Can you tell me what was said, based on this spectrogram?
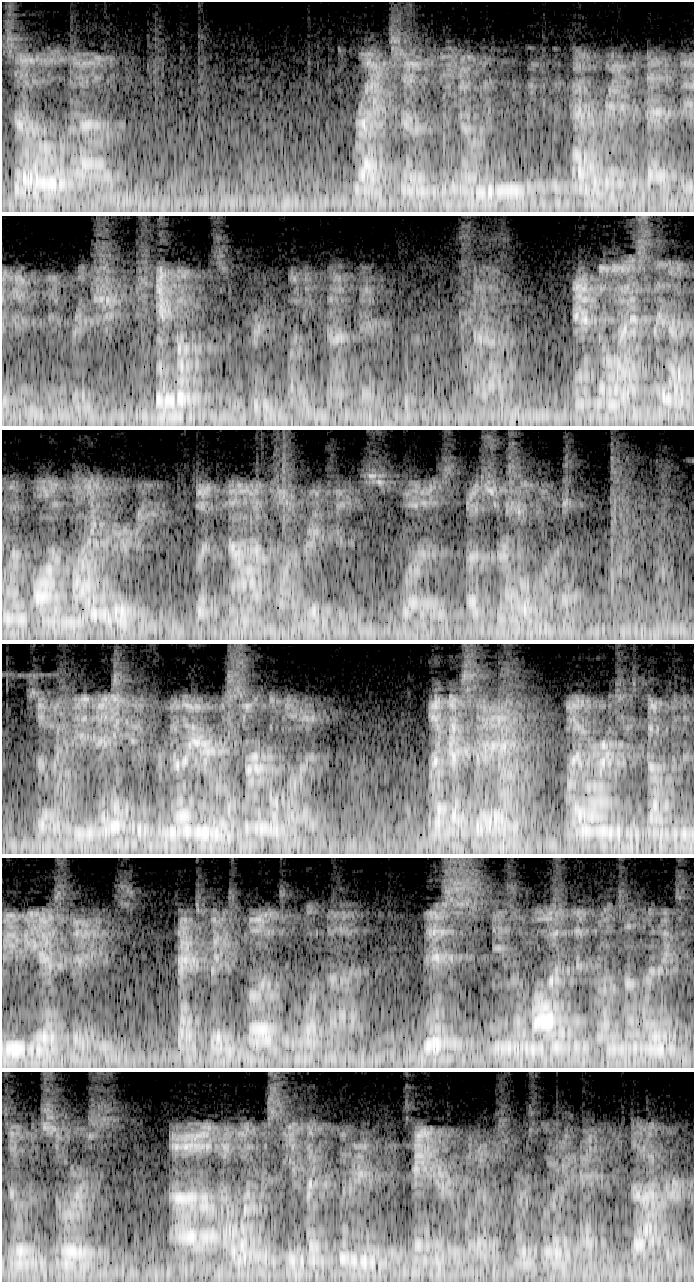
So, um, right, so, you know, we, we, we kind of ran with that a bit, and, and Rich came up with some pretty funny content. Um, and the last thing I put on my Derby, but not on Rich's, was a circle mud. So if you, any of you are familiar with circle mud, like I said, my origins come from the BBS days, text-based muds and whatnot. This is a mud that runs on Linux, it's open source. Uh, I wanted to see if I could put it in a container when I was first learning how to use Docker.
